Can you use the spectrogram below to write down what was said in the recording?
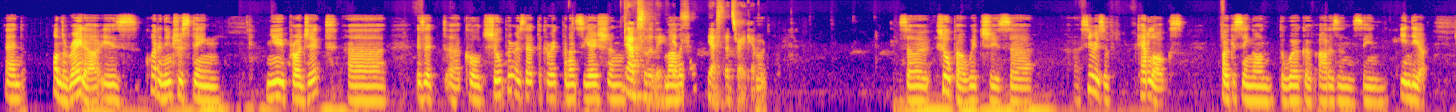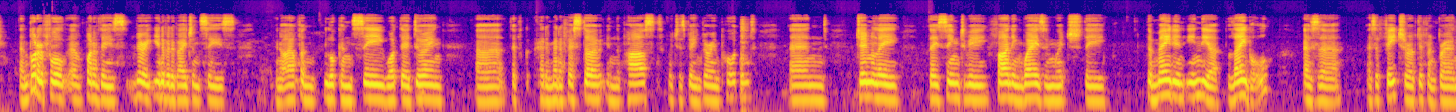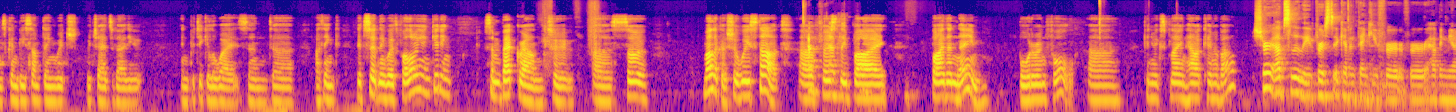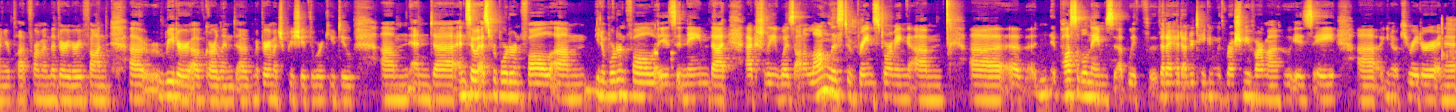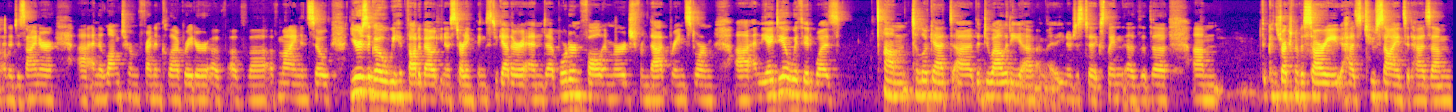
And on the radar is quite an interesting new project. Uh, is it uh, called Shilpa? Is that the correct pronunciation? Absolutely. Yes. yes, that's right, Kevin. Good. So Shilpa, which is a, a series of catalogues focusing on the work of artisans in India. And Border Fall, uh, one of these very innovative agencies you know, I often look and see what they're doing. Uh, they've had a manifesto in the past, which has been very important, and generally they seem to be finding ways in which the the Made in India label, as a as a feature of different brands, can be something which which adds value in particular ways. And uh, I think it's certainly worth following and getting some background to. Uh, so Malika, shall we start? Uh, oh, firstly, by by the name Border and Fall. Uh, can you explain how it came about? Sure, absolutely. First, uh, Kevin, thank you for for having me on your platform. I'm a very very fond uh, reader of Garland. Uh, very much appreciate the work you do. Um, and uh, and so as for Border and Fall, um, you know, Border and Fall is a name that actually was on a long list of brainstorming um, uh, uh, possible names with that I had undertaken with Rashmi Varma, who is a you know a curator and a, and a designer and a long term friend and collaborator of of, of mine. And so years ago we had thought about you know starting things together and uh, border and fall emerged from that brainstorm uh, and the idea with it was um, to look at uh, the duality um, um you know just to explain uh, the the, um, the construction of Asari has two sides. It has um,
